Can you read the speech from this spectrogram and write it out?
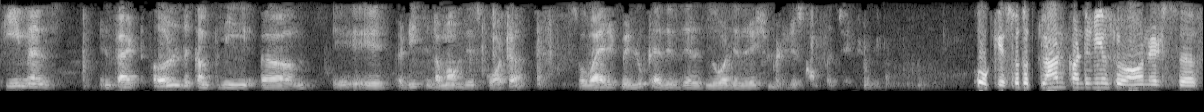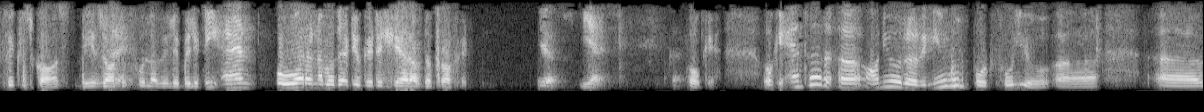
scheme has in fact, earned the company um, a, a decent amount this quarter. So while it may look as if there is lower generation, but it is compensated. Okay, so the plant continues to earn its uh, fixed cost based on right. the full availability, and over and above that, you get a share of the profit. Yes. Yes. Okay. Okay, and sir, uh, on your uh, renewable portfolio, uh, uh,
